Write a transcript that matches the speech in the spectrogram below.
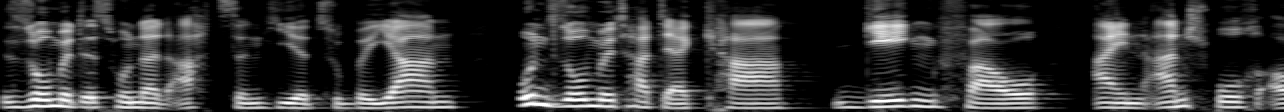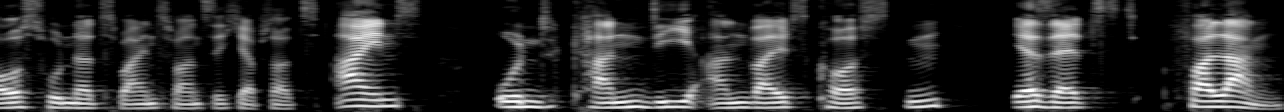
Somit ist 118 hier zu bejahen und somit hat der K gegen V einen Anspruch aus 122 Absatz 1 und kann die Anwaltskosten ersetzt verlangen.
